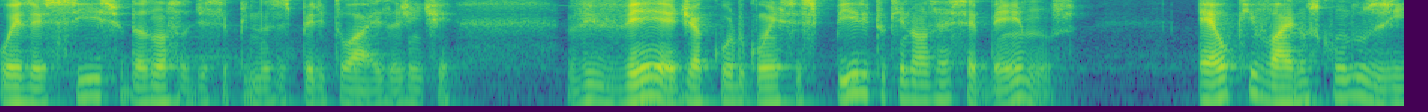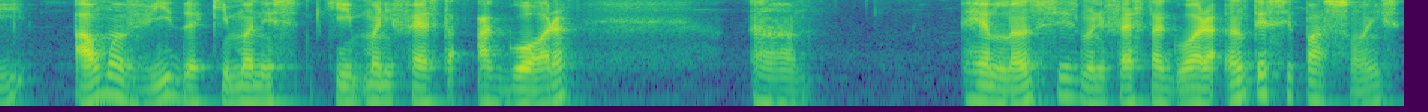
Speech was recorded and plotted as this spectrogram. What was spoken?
O exercício das nossas disciplinas espirituais, a gente viver de acordo com esse espírito que nós recebemos, é o que vai nos conduzir a uma vida que, que manifesta agora uh, relances, manifesta agora antecipações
